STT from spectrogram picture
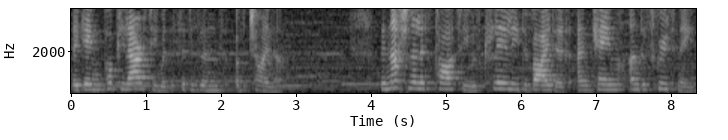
They gained popularity with the citizens of China. The Nationalist Party was clearly divided and came under scrutiny.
